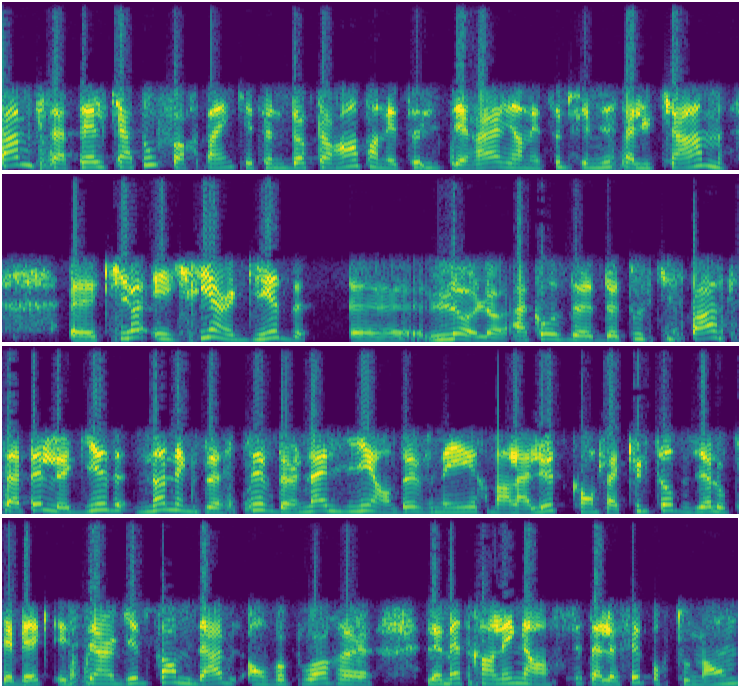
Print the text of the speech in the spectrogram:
femme qui s'appelle Cato Fortin, qui est une doctorante en études littéraires et en études féministes à l'UCAM, euh, qui a écrit un guide euh, là, là, à cause de, tout ce qui se passe, qui s'appelle le guide non exhaustif d'un allié en devenir dans la lutte contre la culture du viol au Québec. Et c'est un guide formidable. On va pouvoir euh, le mettre en ligne ensuite. Elle le fait pour tout le monde.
